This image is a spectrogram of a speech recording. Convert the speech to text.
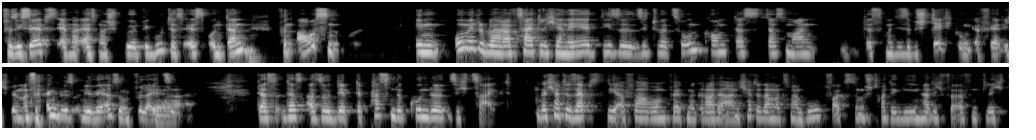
für sich selbst erstmal, erstmal spürt, wie gut das ist und dann von außen in unmittelbarer zeitlicher Nähe diese Situation kommt, dass, dass man dass man diese Bestätigung erfährt. Ich will mal sagen, das Universum vielleicht, ja. dass, dass also der, der passende Kunde sich zeigt. Und ich hatte selbst die Erfahrung, fällt mir gerade an. Ich hatte damals mein Buch Wachstumsstrategien, hatte ich veröffentlicht.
